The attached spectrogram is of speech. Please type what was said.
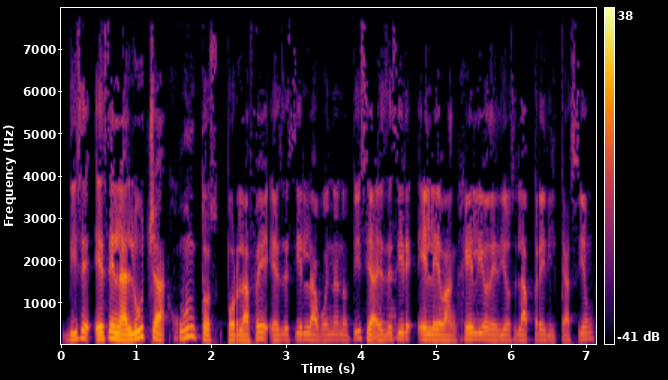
dice, es en la lucha juntos por la fe, es decir, la buena noticia, es decir, el evangelio de Dios, la predicación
